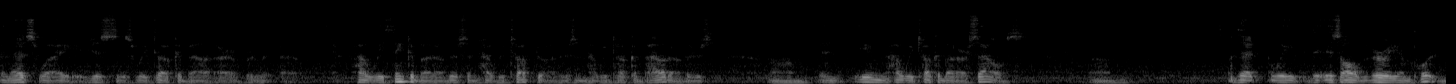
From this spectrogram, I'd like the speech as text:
and that's why, just as we talk about our uh, how we think about others and how we talk to others and how we talk about others, um, and even how we talk about ourselves, um, that we it's all very important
